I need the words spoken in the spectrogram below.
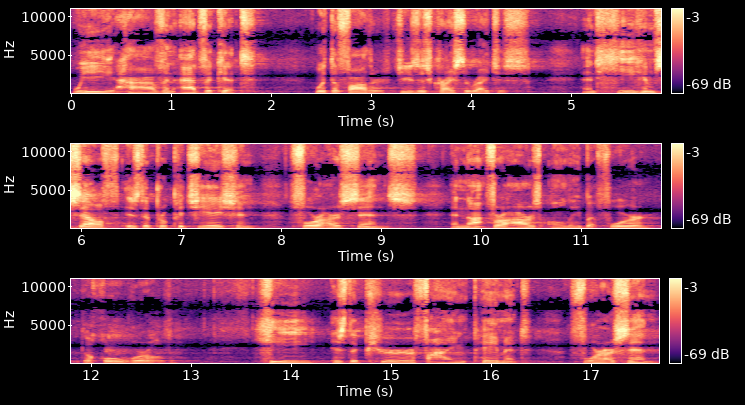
we have an advocate with the Father, Jesus Christ the righteous. And he himself is the propitiation for our sins, and not for ours only, but for the whole world. He is the purifying payment for our sin.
